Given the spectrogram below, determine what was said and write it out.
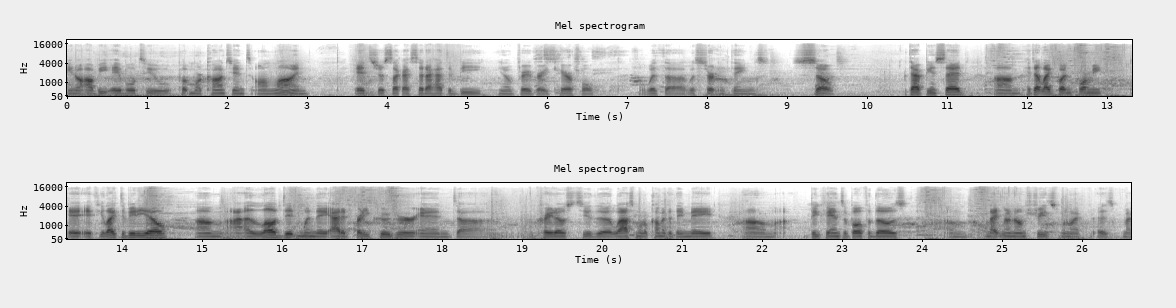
you know I'll be able to put more content online. it's just like I said, I had to be you know very very careful with uh, with certain things. So with that being said, um, hit that like button for me. If you like the video, um, I loved it when they added Freddy Krueger and uh, Kratos to the last Mortal Kombat that they made. Um, big fans of both of those. Um, Nightmare on Elm Street is one of my is my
